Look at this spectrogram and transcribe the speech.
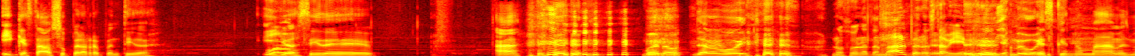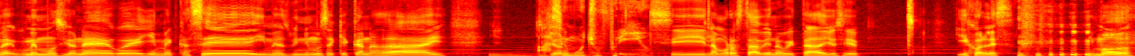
y que estaba súper arrepentida. Y yo así de... Ah, bueno, ya me voy. No suena tan mal, pero está bien. ya me voy. Es que no mames, me, me emocioné, güey, y me casé, y nos vinimos aquí a Canadá, y... y Hace yo- mucho frío. Sí, la morra estaba bien agitada, y yo así de... Híjoles, ni modo.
